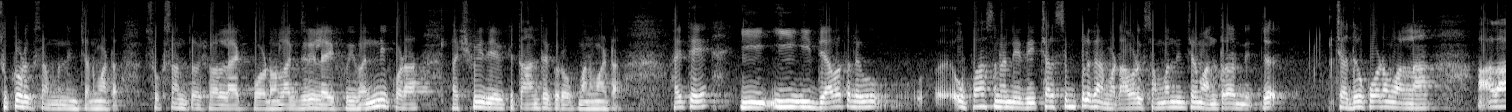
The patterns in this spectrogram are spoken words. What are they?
శుక్రుడికి సంబంధించి అనమాట సుఖ సంతోషాలు లేకపోవడం లగ్జరీ లైఫ్ ఇవన్నీ కూడా లక్ష్మీదేవికి తాంత్రిక రూపం అనమాట అయితే ఈ ఈ ఈ దేవతలు ఉపాసన అనేది చాలా సింపుల్గా అనమాట ఆవిడకి సంబంధించిన మంత్రాన్ని చదువుకోవడం వలన అలా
